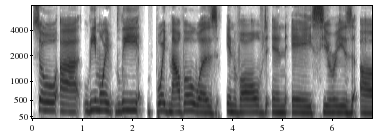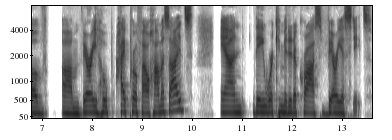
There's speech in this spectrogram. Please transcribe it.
So uh, Lee, Moy- Lee Boyd Malvo was involved in a series of um, very hope, high profile homicides, and they were committed across various states.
